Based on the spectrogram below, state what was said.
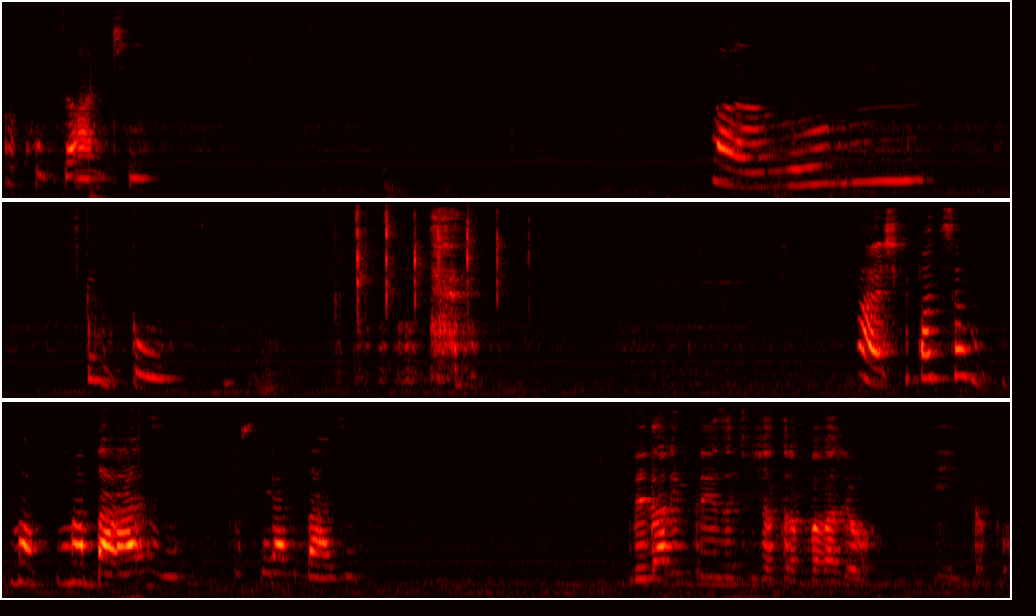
Faculdade? Ah, hum, tempo. Ah, acho que pode ser uma, uma base, considerado base. Melhor empresa que já trabalhou. Eita, pô.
